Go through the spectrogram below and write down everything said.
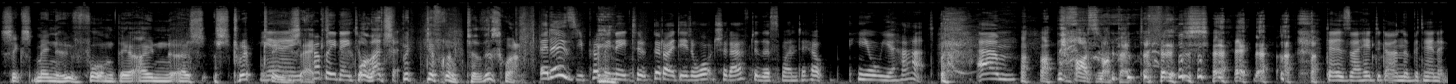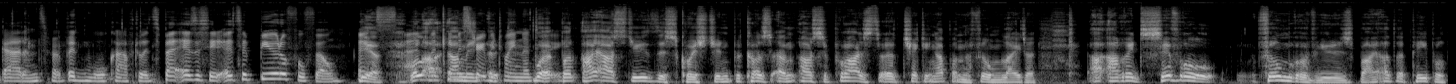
six men who formed their own uh, striptease Yeah, you act. probably need to well, that's it. a bit different to this one. It is. You probably need to. Good idea to watch it after this one to help heal your heart. Um, oh, it's not that. Des, I had to go in the Botanic Gardens for a big walk afterwards. But as I said, it's a beautiful film. yeah, Well, uh, the chemistry uh, between the two. well, but I asked you this question because um, I was surprised uh, checking up on the film later. I, I read several film reviews by other people,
